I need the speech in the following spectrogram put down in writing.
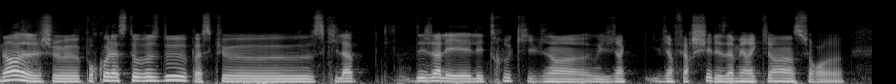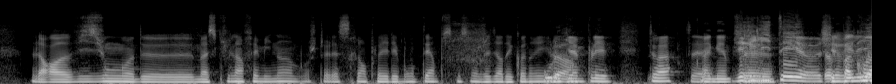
Non, je... pourquoi Last of Us 2 Parce que ce qu'il a... Déjà, les, les trucs, il vient, où il, vient, il vient faire chier les Américains sur... euh, leur euh, vision de masculin, féminin. Bon, je te laisserai employer les bons termes parce que sinon je vais dire des conneries. Oula. Le gameplay, toi, virilité, euh, je sais pas quoi.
